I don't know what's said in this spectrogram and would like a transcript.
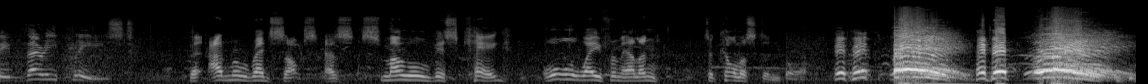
be very pleased that Admiral Redsocks has smuggled this keg all the way from Ellon to Collieston. Hip hip! Hooray! Hip hip! Hooray!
